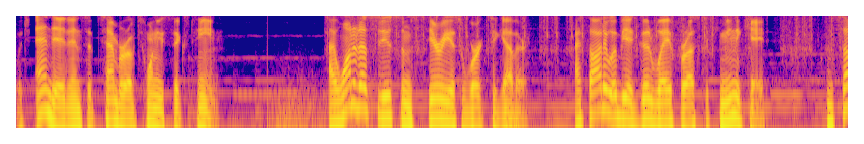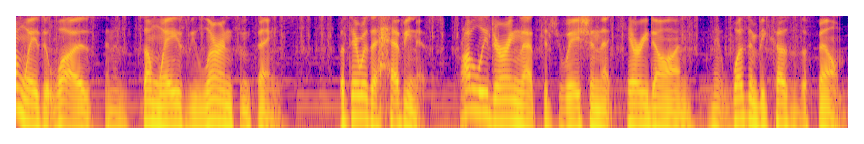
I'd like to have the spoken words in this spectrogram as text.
which ended in September of 2016. I wanted us to do some serious work together. I thought it would be a good way for us to communicate. In some ways, it was, and in some ways, we learned some things. But there was a heaviness, probably during that situation, that carried on, and it wasn't because of the film.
